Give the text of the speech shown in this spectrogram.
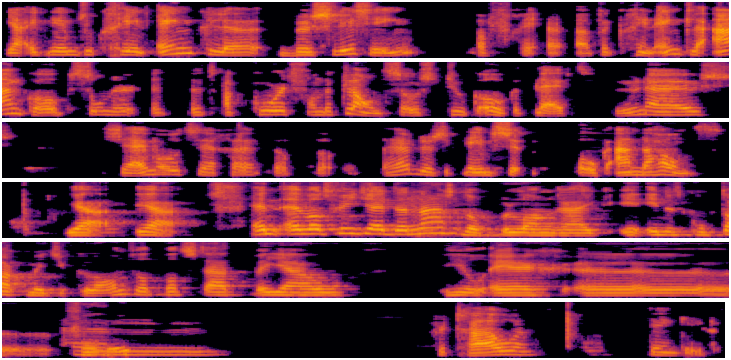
ja, ik neem natuurlijk geen enkele beslissing of, eh, of ik geen enkele aankoop zonder het, het akkoord van de klant. Zo is het natuurlijk ook. Het blijft hun huis. Zij moet zeggen. Dat, dat, hè, dus ik neem ze ook aan de hand. ja, ja. En, en wat vind jij daarnaast nog belangrijk in, in het contact met je klant? Wat, wat staat bij jou heel erg eh voorop? Ehm, vertrouwen, denk ik.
